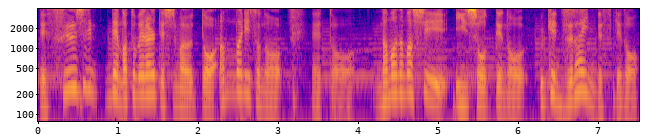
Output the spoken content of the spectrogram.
で、数字でまとめられてしまうと、あんまりその、えっ、ー、と、生々しい印象っていうのを受けづらいんですけど、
